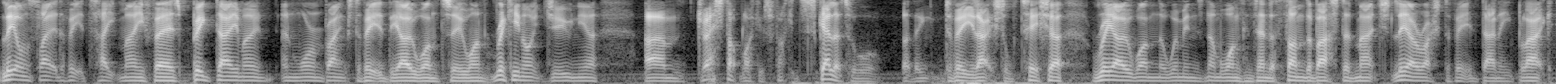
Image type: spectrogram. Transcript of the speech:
Leon Slater defeated Tate Mayfairs. Big Damo and Warren Banks defeated the 0121. Ricky Knight Jr. Um, dressed up like it was fucking Skeletor I think, defeated Axel Tischer. Rio won the women's number one contender Thunder Bastard match. Leo Rush defeated Danny Black.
